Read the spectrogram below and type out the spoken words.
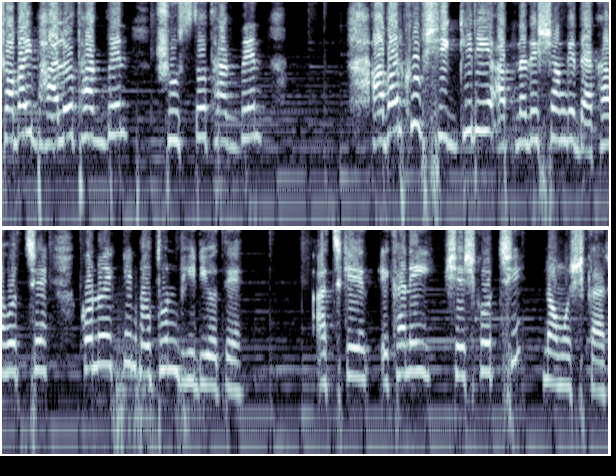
সবাই ভালো থাকবেন, সুস্থ থাকবেন। আবার খুব শিগগিরই আপনাদের সঙ্গে দেখা হচ্ছে কোনো একটি নতুন ভিডিওতে। আজকে এখানেই শেষ করছি। নমস্কার।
